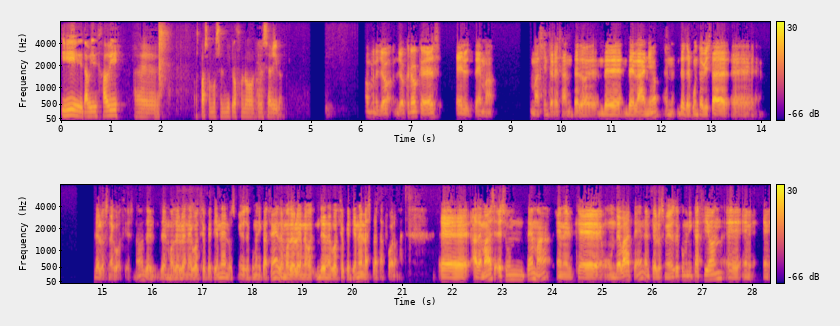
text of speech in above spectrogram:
Y David y Javi, eh, os pasamos el micrófono enseguida. Hombre, yo, yo creo que es el tema más interesante de- de- del año desde el punto de vista eh, de los negocios, ¿no? Del, del modelo de negocio que tienen los medios de comunicación y del modelo de negocio que tienen las plataformas. Eh, además, es un tema en el que, un debate en el que los medios de comunicación eh, em- em-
